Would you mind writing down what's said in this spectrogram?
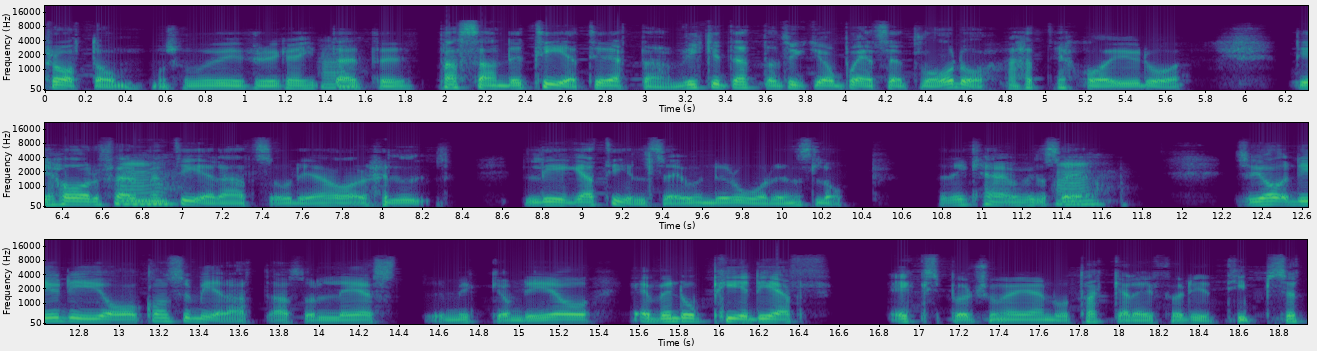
prata om. Och så får vi försöka hitta ett eh, passande te till detta. Vilket detta tyckte jag på ett sätt var då. Att det har ju då, det har fermenterats och det har legat till sig under årens lopp. Det kan jag väl säga. Mm. Så jag, det är det jag har konsumerat, alltså läst mycket om det och även då PDF Expert som jag ändå tackar dig för det tipset.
